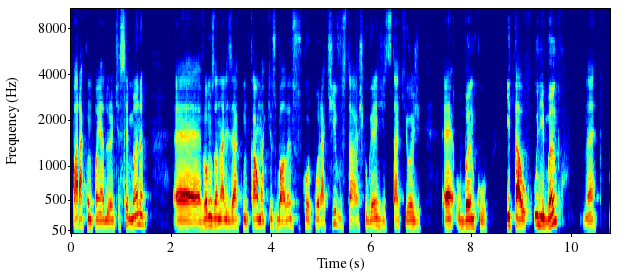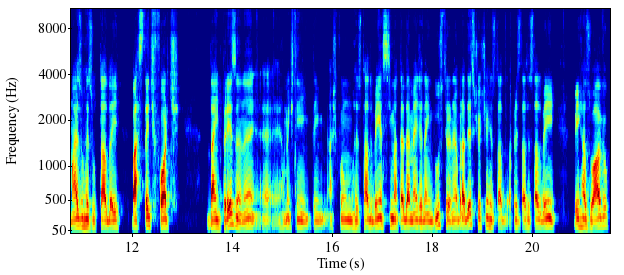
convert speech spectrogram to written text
para acompanhar durante a semana. É, vamos analisar com calma aqui os balanços corporativos, tá? Acho que o grande destaque hoje é o banco Itaú Unibanco, né? Mais um resultado aí bastante forte da empresa, né? É, realmente tem, tem, acho que foi um resultado bem acima até da média da indústria, né? O Bradesco já tinha resultado, apresentado resultado bem, bem razoável,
